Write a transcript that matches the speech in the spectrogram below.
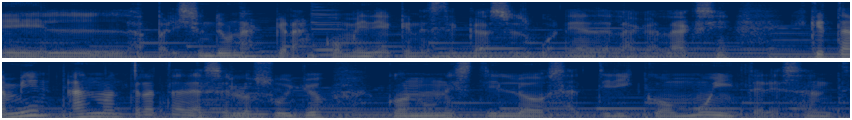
la aparición de una gran comedia que en este caso es Guardianes de la Galaxia y que también ant trata de hacer lo suyo con un estilo satírico muy interesante.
